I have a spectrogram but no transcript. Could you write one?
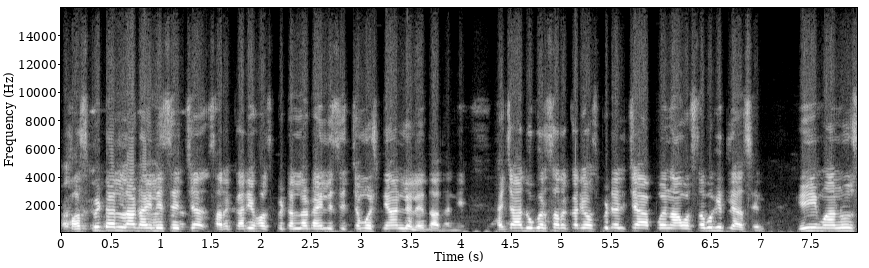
हॉस्पिटलला डायलिसिसच्या सरकारी हॉस्पिटलला डायलिसिसच्या मशिनी आणलेल्या आहेत दादांनी. ह्याच्या अगोदर सरकारी हॉस्पिटलच्या आपण अवस्था बघितली असेल. ही माणूस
